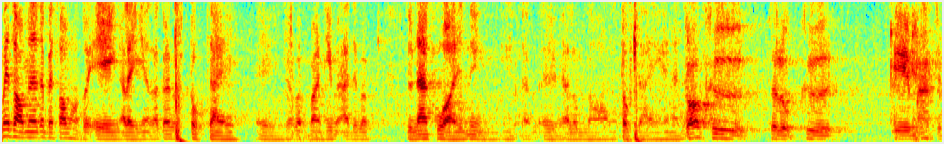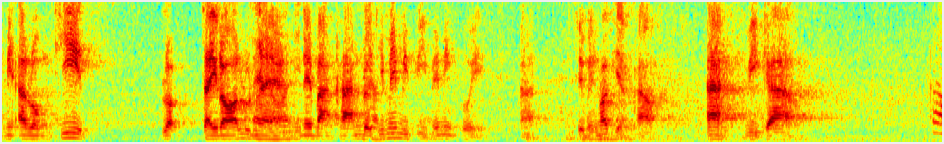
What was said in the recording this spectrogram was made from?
ไม่ซ้อมนะจะไปซ้อมของตัวเองอะไรเงี้ยแล้วก็ตกใจเออแล้วแบบบางทีมันอาจจะแบบดูน่ากลัวนิดนึงแบบเอออารมณ์ร้อนตกใจแค่นั้นก็คือสรุปคือเอมอาจจะมีอารมณ์ที่ใจร้อนรุนแรงในบางครั้งโดยที่ไม่มีปีไม่มีคุยอะถือเป็นข้อเสียของเขา อะ V9 ก็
